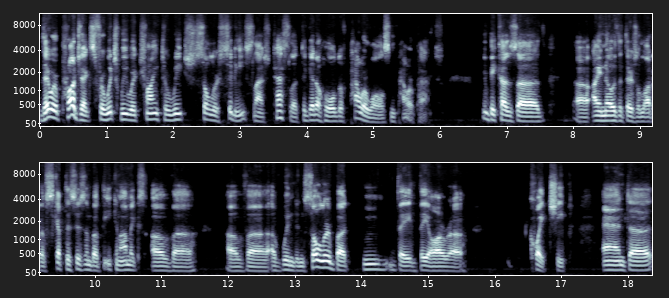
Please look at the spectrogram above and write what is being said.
there were projects for which we were trying to reach Solar City slash Tesla to get a hold of power walls and power packs, because uh, uh, I know that there's a lot of skepticism about the economics of uh, of, uh, of wind and solar, but mm, they they are quite cheap. And uh,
